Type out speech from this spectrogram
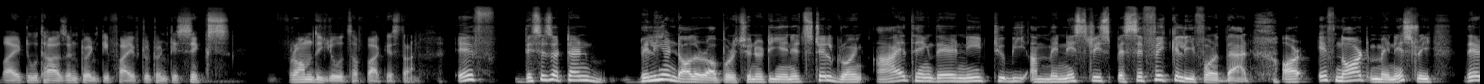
by 2025 to 26 from the youth of Pakistan. If this is a $10 billion dollar it still growing I think there need to be a specifically for that or if not ministry there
